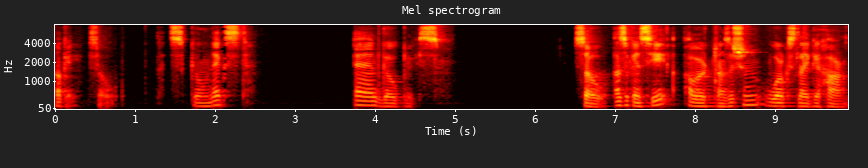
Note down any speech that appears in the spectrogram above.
Okay, so Let's go next and go previous. So as you can see, our transition works like a harm.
